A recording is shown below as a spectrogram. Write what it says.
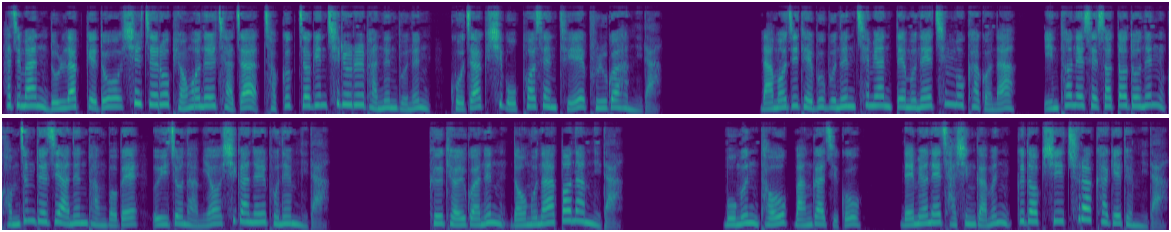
하지만 놀랍게도 실제로 병원을 찾아 적극적인 치료를 받는 분은 고작 15%에 불과합니다. 나머지 대부분은 체면 때문에 침묵하거나 인터넷에서 떠도는 검증되지 않은 방법에 의존하며 시간을 보냅니다. 그 결과는 너무나 뻔합니다. 몸은 더욱 망가지고 내면의 자신감은 끝없이 추락하게 됩니다.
